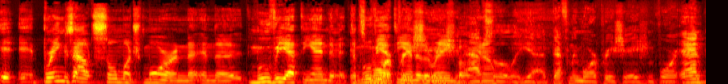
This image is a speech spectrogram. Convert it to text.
It, it brings out so much more in the, in the movie at the end of it. The It's movie at the end of the rainbow. You know? Absolutely, yeah, definitely more appreciation for it. And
